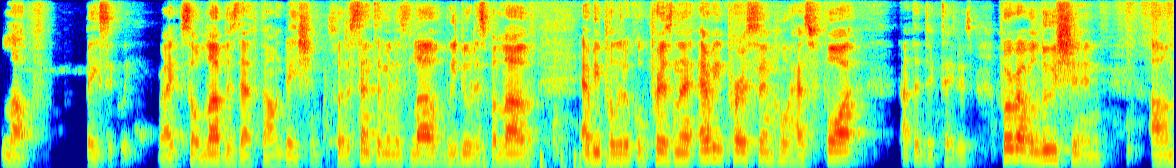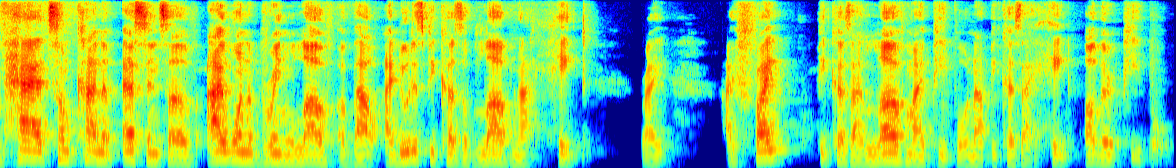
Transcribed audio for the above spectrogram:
Love, basically, right? So love is that foundation. So the sentiment is love. We do this for love. Every political prisoner, every person who has fought, not the dictators, for revolution um, had some kind of essence of, I want to bring love about. I do this because of love, not hate, right? I fight because I love my people, not because I hate other people.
